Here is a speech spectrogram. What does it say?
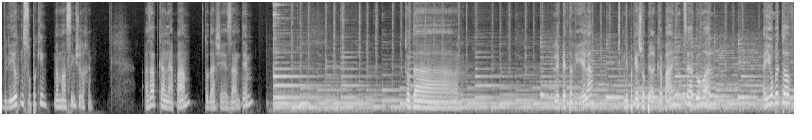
ולהיות מסופקים מהמעשים שלכם. אז עד כאן להפעם, תודה שהאזנתם. תודה לבית אריאלה. ניפגש בפרק הבא אם ירצה הגורל. היו בטוב.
